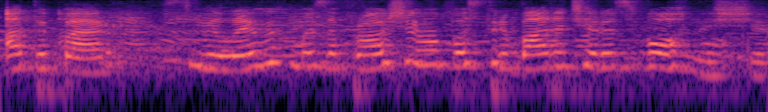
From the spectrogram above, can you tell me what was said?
А тепер сміливих ми запрошуємо пострибати через вогнище.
